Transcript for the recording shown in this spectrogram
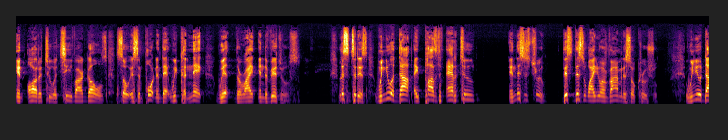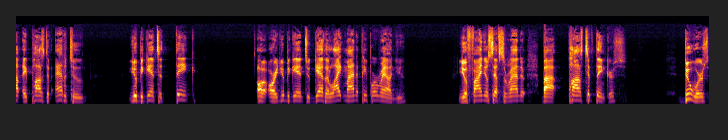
in order to achieve our goals. So it's important that we connect with the right individuals. Listen to this. When you adopt a positive attitude, and this is true, this, this is why your environment is so crucial. When you adopt a positive attitude, you begin to think or, or you begin to gather like minded people around you. You'll find yourself surrounded by positive thinkers, doers,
